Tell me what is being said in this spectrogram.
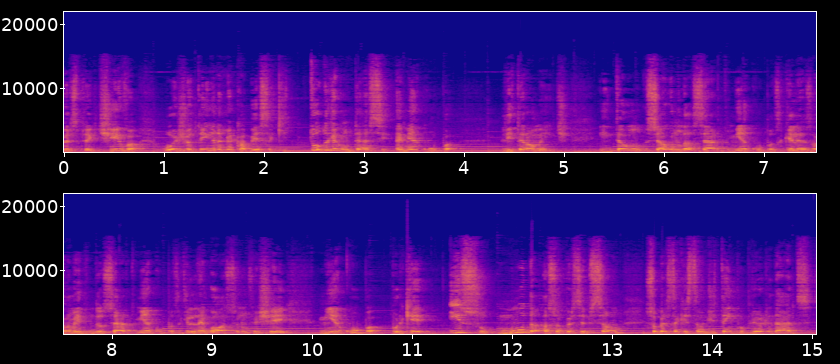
perspectiva, hoje eu tenho na minha cabeça que tudo que acontece é minha culpa, literalmente. Então, se algo não dá certo, minha culpa. Se aquele relacionamento não deu certo, minha culpa. Se aquele negócio eu não fechei, minha culpa. Porque isso muda a sua percepção sobre essa questão de tempo e prioridades.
